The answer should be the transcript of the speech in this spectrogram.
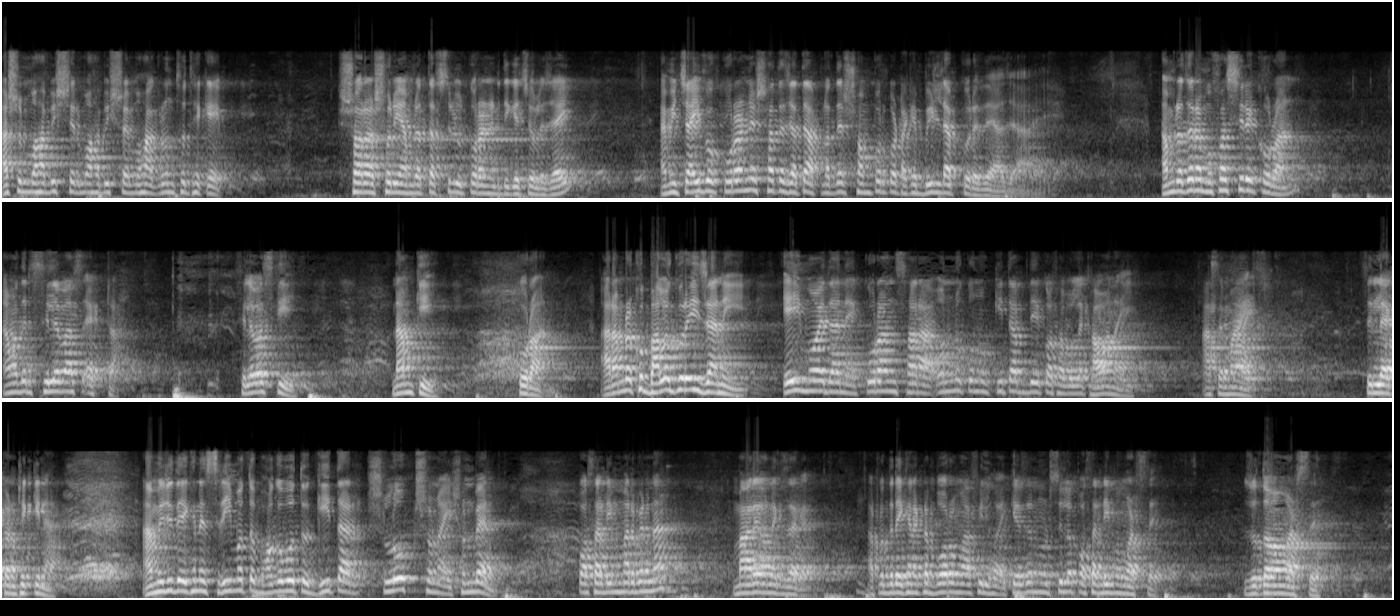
আসুন মহাবিশ্বের মহাবিশ্বয় মহাগ্রন্থ থেকে সরাসরি আমরা তাফসিরুল কোরআনের দিকে চলে যাই। আমি চাইব কোরআনের সাথে যাতে আপনাদের সম্পর্কটাকে বিল্ড আপ করে দেয়া যায়। আমরা যারা মুফাসিরে কোরআন, আমাদের সিলেবাস একটা। সিলেবাস কি? নাম কি? কোরআন। আর আমরা খুব ভালো করেই জানি এই ময়দানে কোরআন ছাড়া অন্য কোনো কিতাব দিয়ে কথা বললে খাওয়া নাই। আছে মায়ের। চিল্লা এখন ঠিক কিনা? আমি যদি এখানে শ্রীমত ভগবত গীতার শ্লোক শোনাই, শুনবেন? পচা ডিম মারবেন না? মারে অনেক জায়গায়। আপনাদের এখানে একটা বড় মাহফিল হয়। কে যেন উঠছিল, পচা ডিমও মারছে। জুতাও মারছে।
